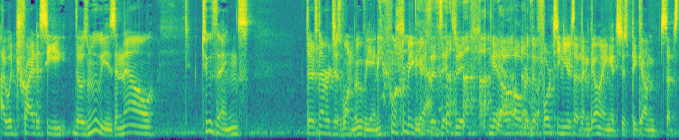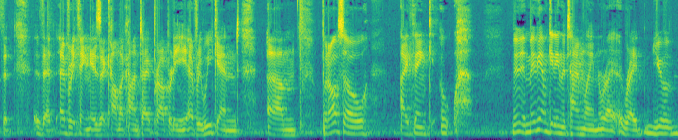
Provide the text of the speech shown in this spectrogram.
I would try to see those movies. And now, two things. There's never just one movie anymore because Yeah. it's, it's it, you know, over the 14 years I've been going, it's just become such that that everything is a Comic Con type property every weekend. Um, but also, I think. Maybe, maybe I'm getting the timeline right. Right, you,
